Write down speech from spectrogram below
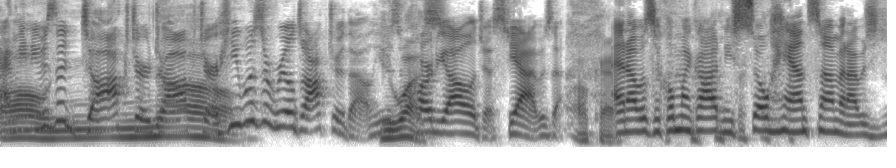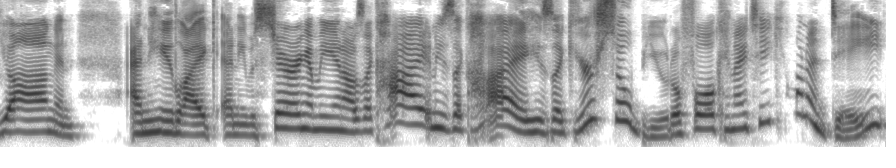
I mean, he Oh, was a doctor, doctor. He was a real doctor, though. He, He was, was. a cardiologist. Yeah, it was. Okay. And I was like, oh my God, and he's so handsome. And I was young and and he like and he was staring at me and I was like, hi. And he's like, hi. He's like, You're so beautiful. Can I take you on a date?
